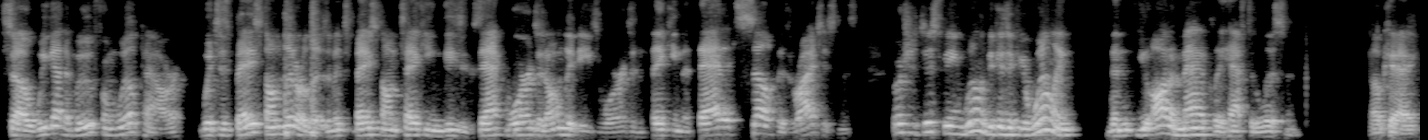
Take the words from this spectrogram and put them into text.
So we got to move from willpower, which is based on literalism. It's based on taking these exact words and only these words and thinking that that itself is righteousness versus just being willing. Because if you're willing, then you automatically have to listen. Okay.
